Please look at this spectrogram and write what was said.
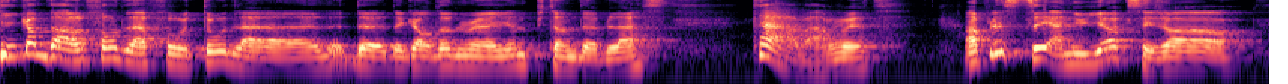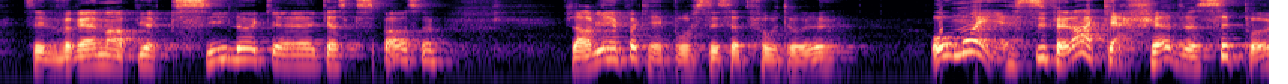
Il est comme dans le fond de la photo de, de, Gordon Ryan puis Tom DeBlas. Tabarouette. En plus, tu sais, à New York, c'est genre. C'est vraiment pire qu'ici, là, qu'est-ce qui se passe, là. Je reviens pas qu'il ait posté cette photo-là. Au moins, s'il fait là en cachette, je sais pas.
